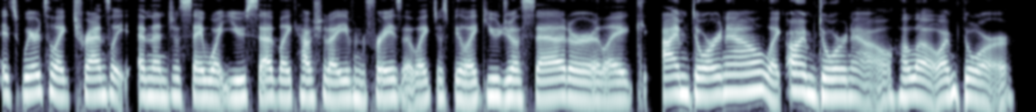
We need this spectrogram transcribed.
it's weird to like translate and then just say what you said. Like, how should I even phrase it? Like, just be like you just said, or like I'm Dor now. Like I'm Dor now. Hello, I'm Dor.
